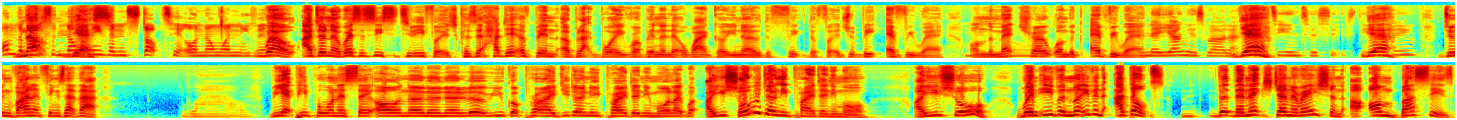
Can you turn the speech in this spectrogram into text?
On the Now- bus, and no yes. one even stopped it, or no one even. Well, I don't know. Where's the CCTV footage? Because it had it have been a black boy robbing a little white girl, you know, the fo- the footage would be everywhere on the mm. metro, on the everywhere. and they're young as well, like Yeah. 15 to 16. I yeah, think. doing violent things like that. Wow. But yet people want to say, "Oh no, no, no! Look, you've got pride. You don't need pride anymore." Like, what? Are you sure we don't need pride anymore? Are you sure? When even not even adults, the, the next generation are on buses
